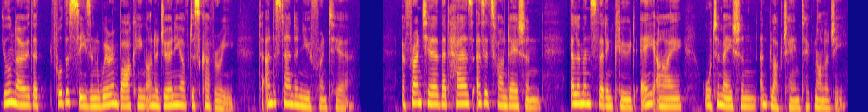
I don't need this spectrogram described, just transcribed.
you'll know that for this season we're embarking on a journey of discovery to understand a new frontier. A frontier that has as its foundation elements that include AI, automation, and blockchain technology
